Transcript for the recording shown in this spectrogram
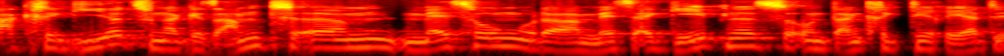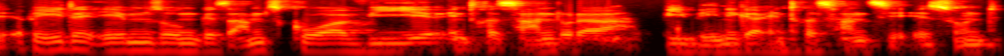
aggregiert zu einer Gesamtmessung ähm, oder Messergebnis und dann kriegt die Rede eben so einen Gesamtscore, wie interessant oder wie weniger interessant sie ist. Und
